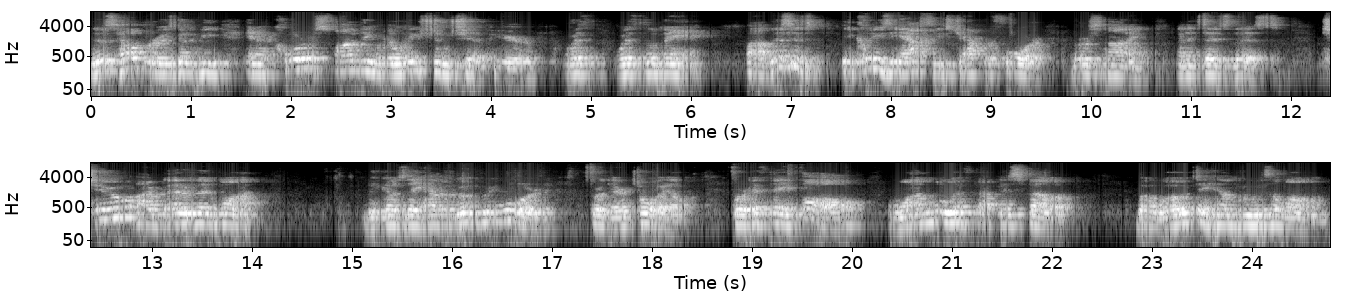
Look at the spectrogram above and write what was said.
This helper is going to be in a corresponding relationship here with, with the man. Uh, this is Ecclesiastes chapter 4, verse 9, and it says this Two are better than one because they have a good reward for their toil. For if they fall, one will lift up his fellow. But woe to him who is alone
